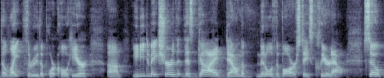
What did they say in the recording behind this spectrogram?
the light through the porthole here. Um, you need to make sure that this guide down the middle of the bar stays cleared out. So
